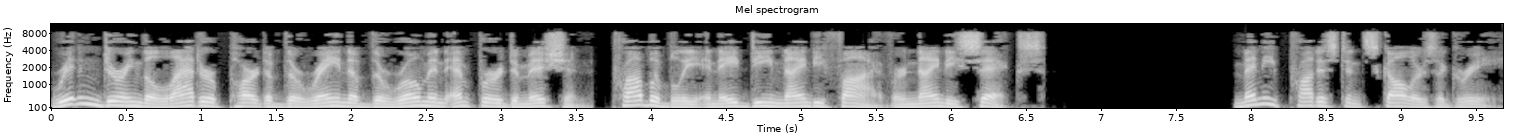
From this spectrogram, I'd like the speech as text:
written during the latter part of the reign of the Roman Emperor Domitian, probably in AD 95 or 96. Many Protestant scholars agree.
